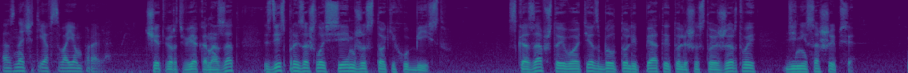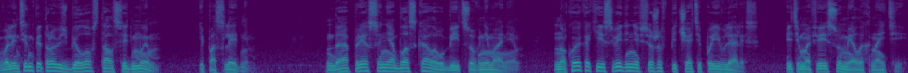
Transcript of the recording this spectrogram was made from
а значит, я в своем праве. Четверть века назад здесь произошло семь жестоких убийств. Сказав, что его отец был то ли пятой, то ли шестой жертвой, Денис ошибся. Валентин Петрович Белов стал седьмым и последним. Да, пресса не обласкала убийцу вниманием, но кое-какие сведения все же в печати появлялись, и Тимофей сумел их найти.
